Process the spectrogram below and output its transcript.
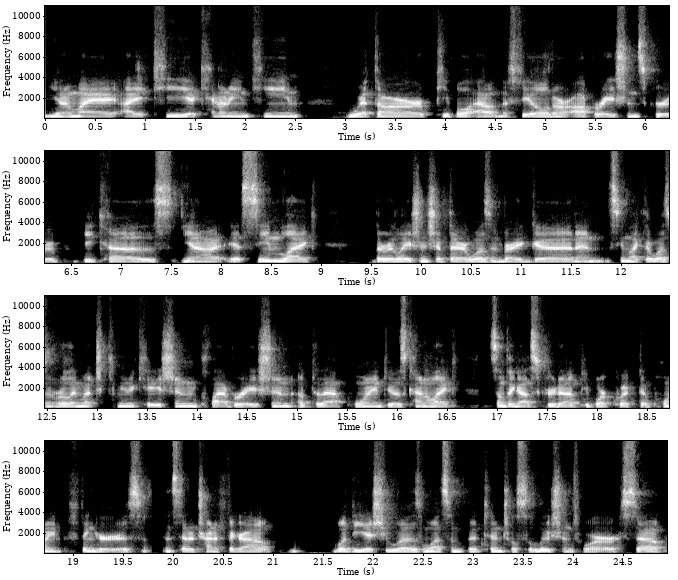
you know my it accounting team with our people out in the field, our operations group, because you know it seemed like the relationship there wasn't very good, and seemed like there wasn't really much communication, collaboration up to that point. It was kind of like something got screwed up. People are quick to point fingers instead of trying to figure out what the issue was and what some potential solutions were. So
